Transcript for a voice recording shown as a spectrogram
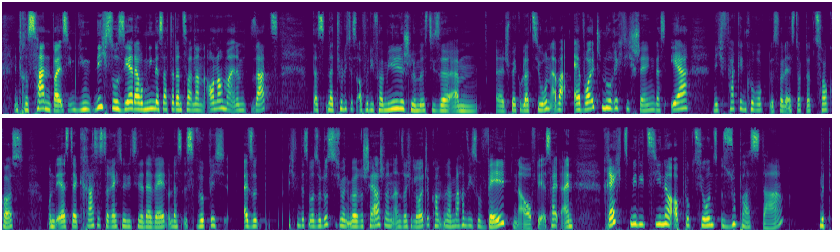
interessant, weil es ihm ging, nicht so sehr darum ging, das sagt er dann zwar dann auch noch mal in einem Satz, dass natürlich das auch für die Familie schlimm ist, diese ähm, äh, Spekulation, aber er wollte nur richtig stellen, dass er nicht fucking korrupt ist, weil er ist Dr. Zokos und er ist der krasseste Rechtsmediziner der Welt und das ist wirklich, also ich finde das immer so lustig, wenn man über Recherchen dann an solche Leute kommt und dann machen sich so Welten auf. Der ist halt ein Rechtsmediziner, Obduktions-Superstar mit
